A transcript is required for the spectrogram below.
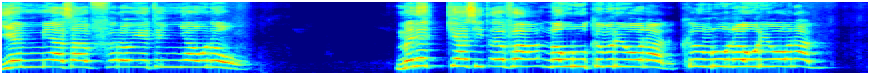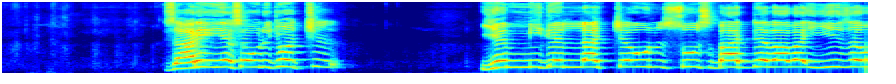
የሚያሳፍረው የትኛው ነው? መለኪያ ሲጠፋ ነውሩ ክብር ይሆናል፣ ክብሩ ነውር ይሆናል። ዛሬ የሰው ልጆች የሚገላቸውን ሱስ በአደባባይ ይዘው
